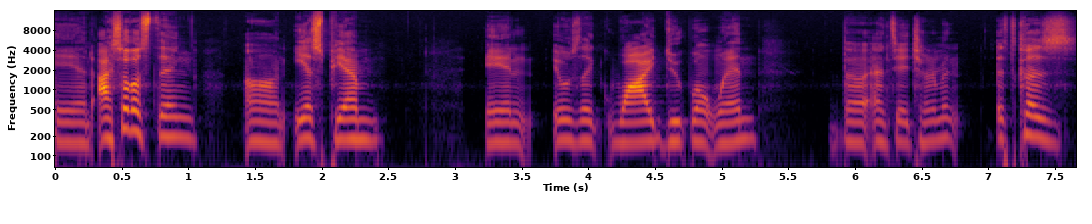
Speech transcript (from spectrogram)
And I saw this thing on ESPN, and it was like why Duke won't win the NCAA tournament. It's because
